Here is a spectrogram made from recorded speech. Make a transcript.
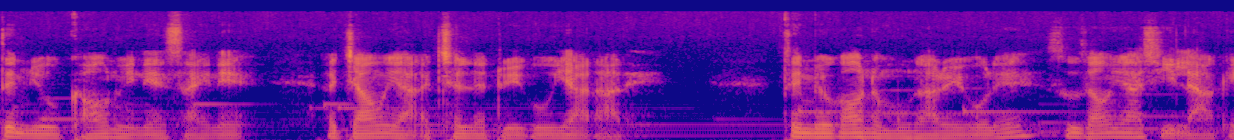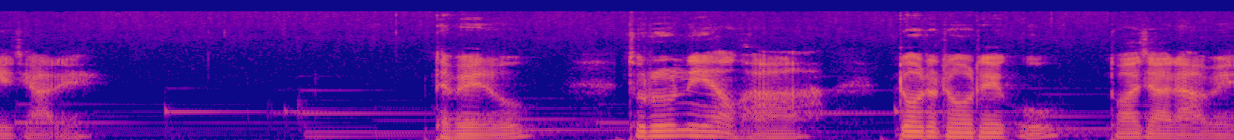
တစ်မျိုးကောင်းတွေနဲ့ဆိုင်တဲ့အကြောင်းအရာအချက်လက်တွေကိုရလာတယ်။တစ်မျိုးကောင်းနမူနာတွေကိုလည်းစုဆောင်ရရှိလာခဲ့ကြတယ်။တပည့်တို့သူတို့နှစ်ယောက်ဟာတော်တော်တဲ့ကို သွားကြတာပဲ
